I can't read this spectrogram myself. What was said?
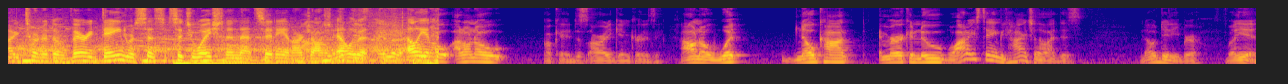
I turned into a very dangerous situation in that city, and our Josh Elliott. Hey, look, Elliott. I don't, know, I don't know. Okay, this is already getting crazy. I don't know what no con American noob. Why are they staying behind each other like this? No Diddy, bro. But yeah.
